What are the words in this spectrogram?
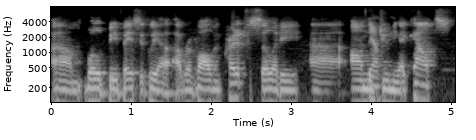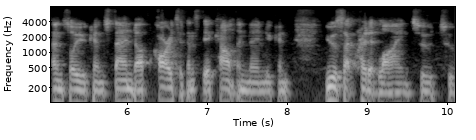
um, will be basically a, a revolving credit facility uh, on the yeah. Juni accounts, and so you can stand up cards against the account, and then you can use that credit line to to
